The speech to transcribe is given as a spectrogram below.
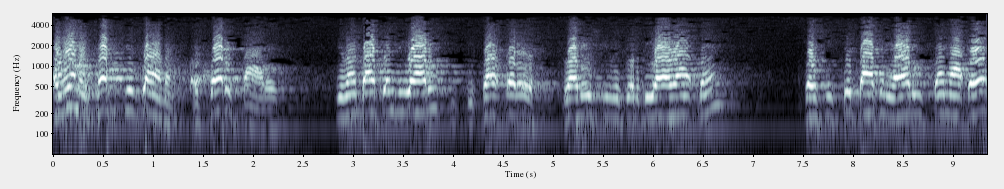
A woman touched his garment, it satisfied her. She went back into the audience, she felt that her blood issue was going to be all right then. So she stood back in the audience, stand out there.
